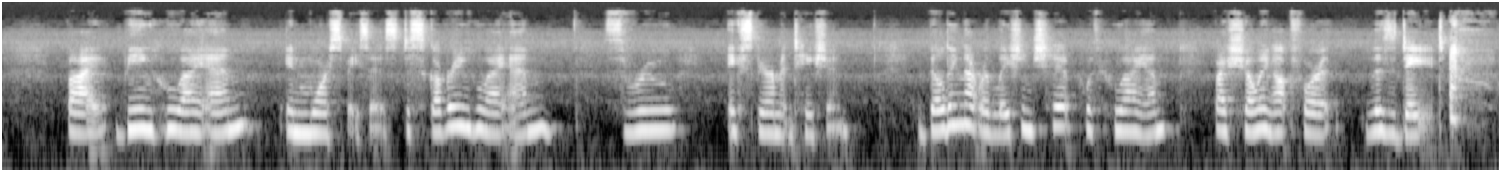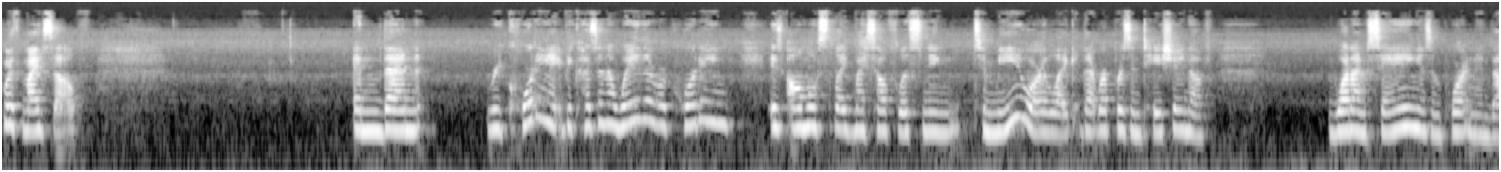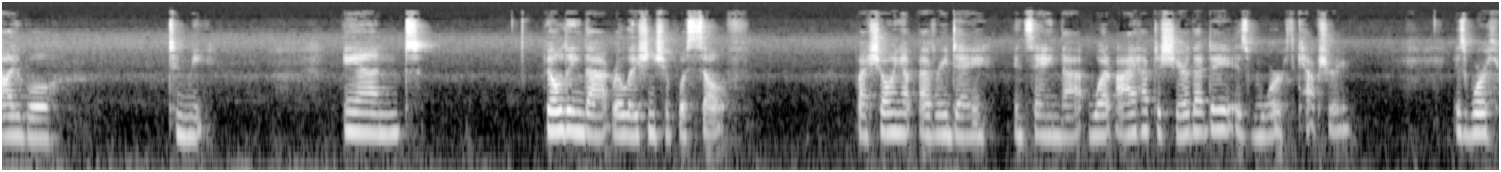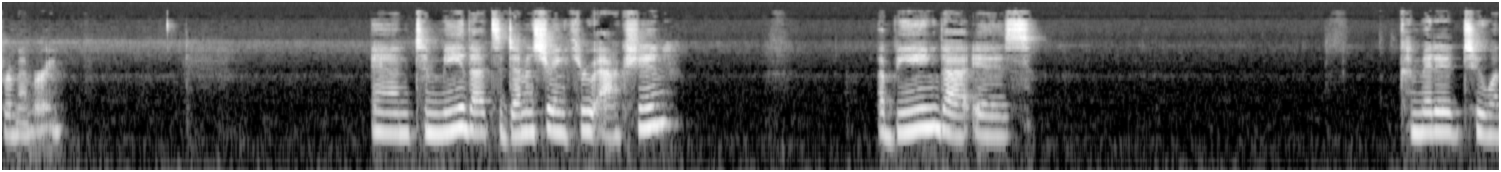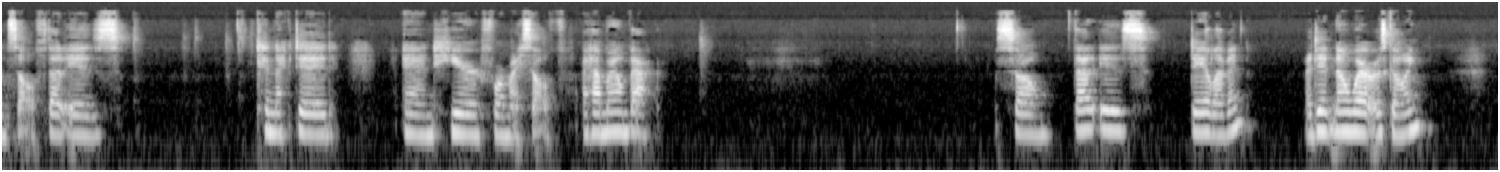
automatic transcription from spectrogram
by being who I am in more spaces, discovering who I am through experimentation, building that relationship with who I am by showing up for this date with myself. And then recording it because in a way the recording is almost like myself listening to me or like that representation of what I'm saying is important and valuable to me. And building that relationship with self by showing up every day and saying that what I have to share that day is worth capturing, is worth remembering. And to me, that's demonstrating through action a being that is committed to oneself, that is connected and here for myself. I have my own back. So that is day 11. I didn't know where it was going.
